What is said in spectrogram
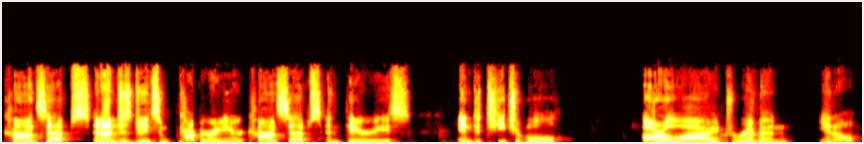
concepts, and I'm just doing some copywriting here, concepts and theories into teachable, ROI driven, you know,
